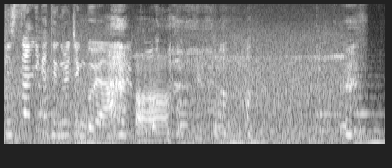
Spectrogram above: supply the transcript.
비싸니까 등을 진 거야. 아.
